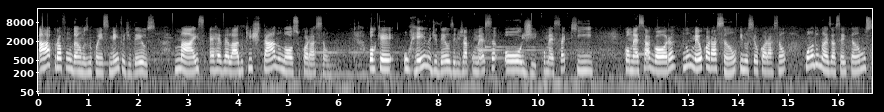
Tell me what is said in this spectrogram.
aprofundamos no conhecimento de Deus, mais é revelado o que está no nosso coração. Porque o reino de Deus, ele já começa hoje, começa aqui, começa agora no meu coração e no seu coração, quando nós aceitamos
